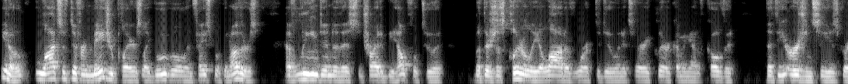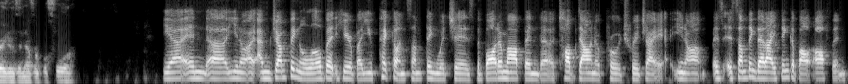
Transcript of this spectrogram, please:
you know, lots of different major players like Google and Facebook and others have leaned into this to try to be helpful to it. But there's just clearly a lot of work to do, and it's very clear coming out of COVID that the urgency is greater than ever before. Yeah, and uh, you know, I, am jumping a little bit here, but you picked on something which is the bottom up and the top down approach, which I, you know, is, is something that I think about often.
